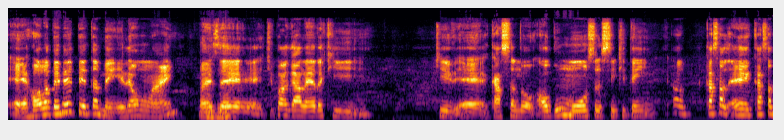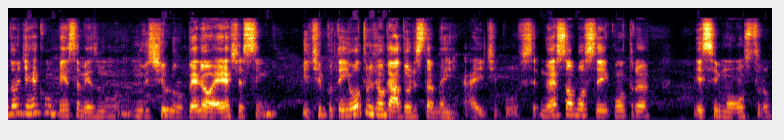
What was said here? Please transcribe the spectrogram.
é, rola PVP também. Ele é online, mas Uhum. é tipo a galera que que é caçando algum monstro assim que tem é, caça, é, caçador de recompensa mesmo no estilo velho oeste assim. E tipo tem outros jogadores também. Aí tipo não é só você contra esse monstro.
